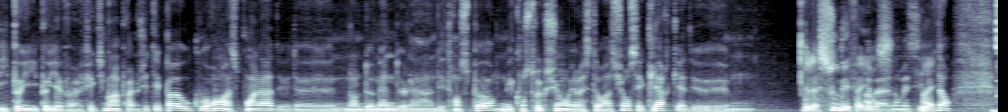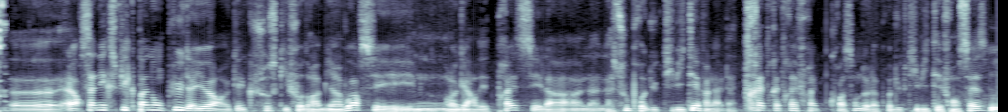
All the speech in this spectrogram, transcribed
il peut il peut y avoir effectivement un problème. J'étais pas au courant à ce point-là de, dans le domaine de la, des transports, mais construction et restauration, c'est clair qu'il y a de de la sous-défaillance. Ah bah non, mais c'est évident. Euh, alors, ça n'explique pas non plus, d'ailleurs, quelque chose qu'il faudra bien voir, c'est regarder de près, c'est la, sous-productivité, enfin, la, très, très, très faible croissance de la productivité française mm.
